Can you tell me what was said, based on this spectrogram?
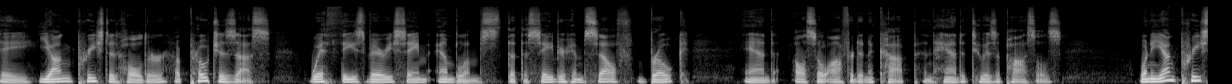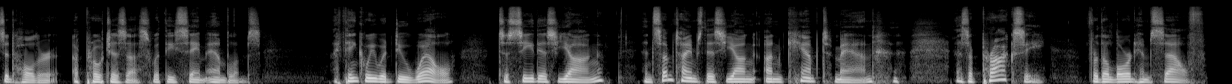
a young priesthood holder approaches us with these very same emblems that the Savior himself broke and also offered in a cup and handed to his apostles. When a young priesthood holder approaches us with these same emblems, I think we would do well to see this young, and sometimes this young unkempt man, as a proxy for the Lord Himself,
